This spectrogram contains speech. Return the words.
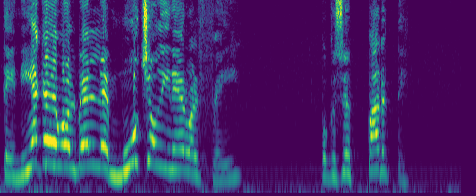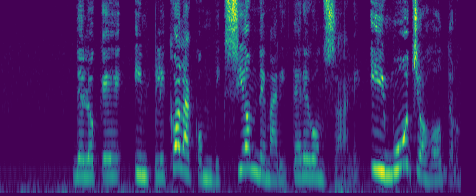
tenía que devolverle mucho dinero al FEI, porque eso es parte de lo que implicó la convicción de Maritere González y muchos otros.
